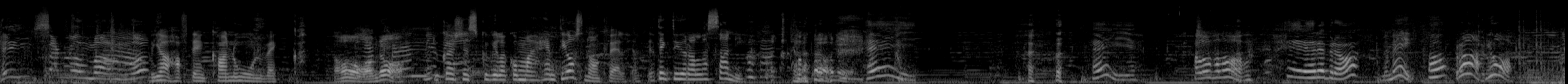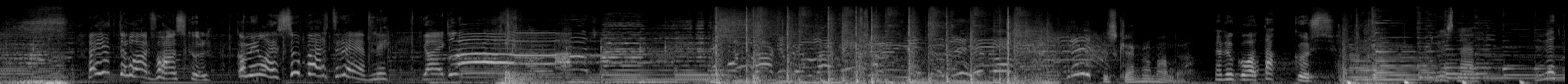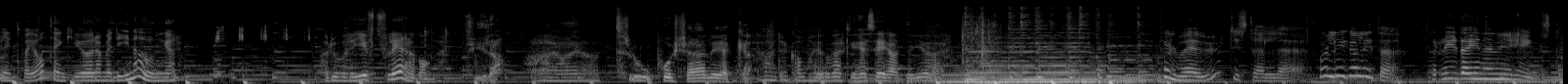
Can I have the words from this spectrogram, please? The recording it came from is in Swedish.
Hejsan gumman! Vi har haft en kanonvecka. Ja, vad bra. Du kanske skulle vilja komma hem till oss någon kväll? Jag tänkte göra lasagne. Hej! Hej! Hallå, hallå. Är det bra? Med mig? Ja. Bra, ja. Jag är jätteglad för hans skull. Camilla är supertrevlig. Jag är glad! Du skrämmer de andra. Jag vill gå attackkurs. Du är snäll. Du vet väl inte vad jag tänker göra med dina ungar? Har du varit gift flera gånger? Fyra. Ja, ja, jag tror på kärleken. Ja, det kan man ju verkligen säga att du gör. Följ med ut istället. Får ligga lite. Rida in en ny hingst.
